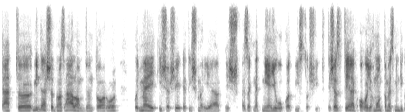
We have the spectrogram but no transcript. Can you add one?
Tehát minden esetben az állam dönt arról, hogy mely kisebbségeket ismeri el, és ezeknek milyen jogokat biztosít. És ez tényleg, ahogy mondtam, ez mindig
